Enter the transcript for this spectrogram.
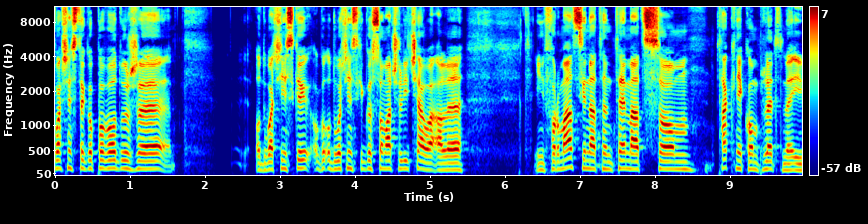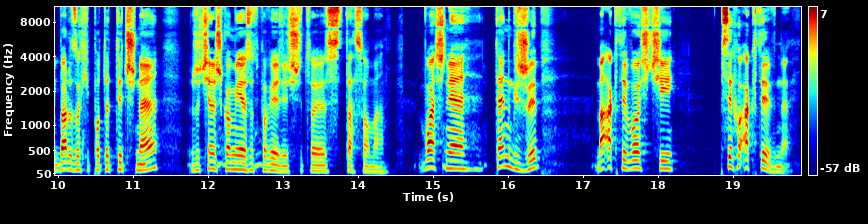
właśnie z tego powodu, że od łacińskiego, od łacińskiego soma, czyli ciała, ale informacje na ten temat są tak niekompletne i bardzo hipotetyczne, że ciężko mi jest odpowiedzieć, czy to jest ta soma. Właśnie ten grzyb ma aktywności psychoaktywne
